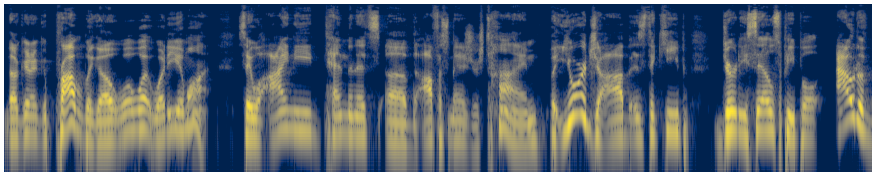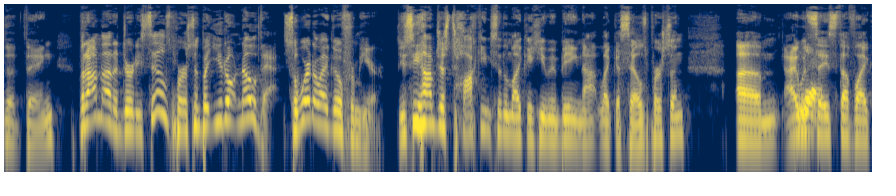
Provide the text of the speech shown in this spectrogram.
They're gonna probably go, well, what what do you want? Say, well, I need 10 minutes of the office manager's time, but your job is to keep dirty salespeople out of the thing. But I'm not a dirty salesperson, but you don't know that. So where do I go from here? Do you see how I'm just talking to them like a human being, not like a salesperson? Um, I would yeah. say stuff like,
